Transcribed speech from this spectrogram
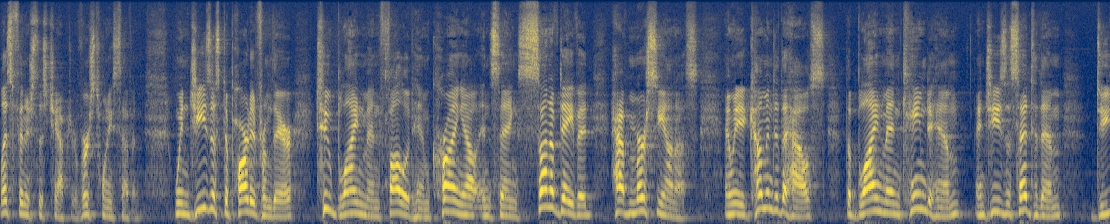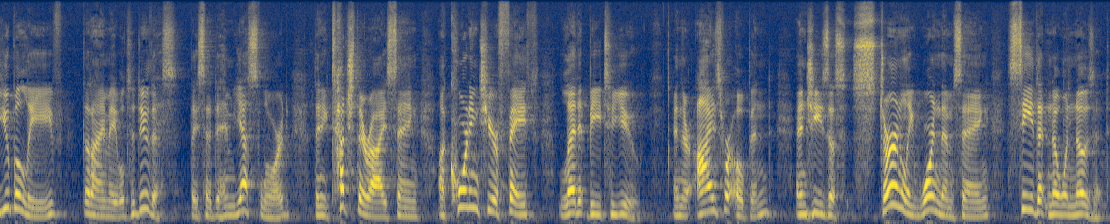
Let's finish this chapter. Verse 27. When Jesus departed from there, two blind men followed him, crying out and saying, Son of David, have mercy on us. And when he had come into the house, the blind men came to him, and Jesus said to them, Do you believe that I am able to do this? They said to him, Yes, Lord. Then he touched their eyes, saying, According to your faith, let it be to you. And their eyes were opened, and Jesus sternly warned them, saying, See that no one knows it.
